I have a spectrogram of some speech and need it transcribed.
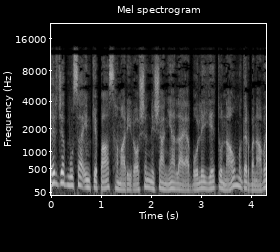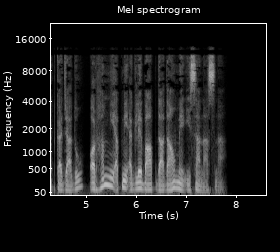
پھر جب موسا ان کے پاس ہماری روشن نشانیاں لایا، بولے، یہ تو ناؤ مگر بناوٹ کا جادو، اور ہم نے اپنی اگلے باپ داداؤں میں عیسا ناسنا۔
